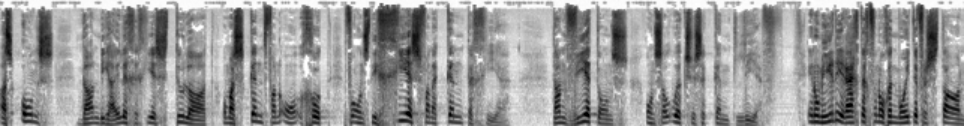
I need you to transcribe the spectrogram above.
As ons dan die Heilige Gees toelaat om as kind van God vir ons die gees van 'n kind te gee, dan weet ons ons sal ook soos 'n kind leef. En om hierdie regtig vanoggend mooi te verstaan,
